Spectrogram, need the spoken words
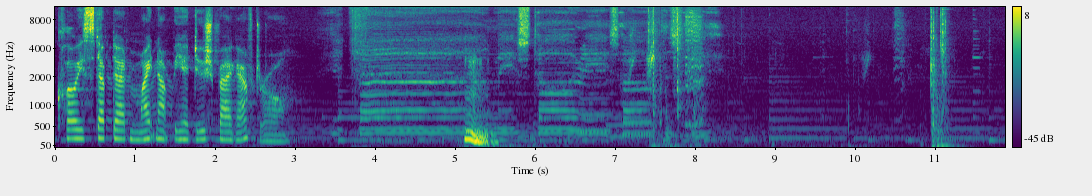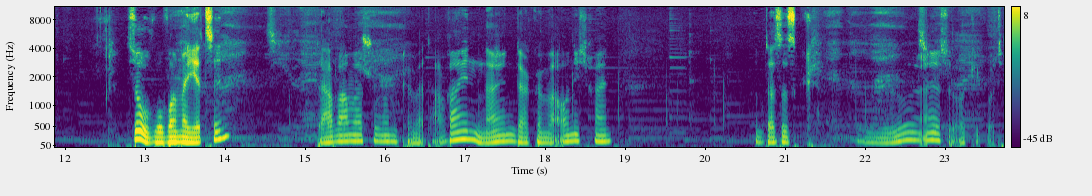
Chloe's stepdad might not be a douchebag after all. Hm. So, wo wollen wir jetzt hin? Da waren wir schon. Können wir da rein? Nein, da können wir auch nicht rein. Und das ist... Also, okay, gut.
